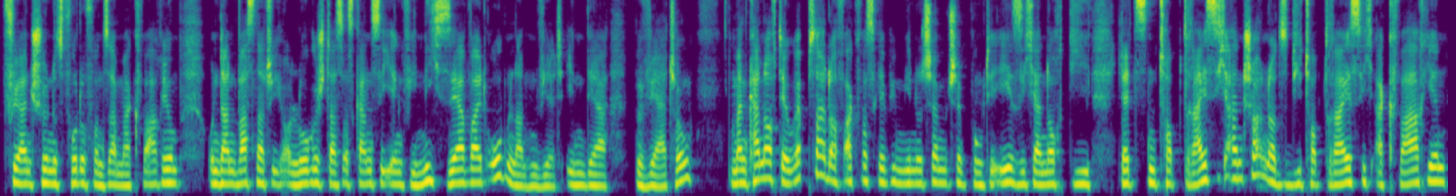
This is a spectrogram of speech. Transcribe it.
für ein schönes Foto von seinem Aquarium. Und dann war es natürlich auch logisch, dass das Ganze irgendwie nicht sehr weit oben landen wird in der Bewertung. Man kann auf der Website auf aquascaping-championship.de sich ja noch die letzten Top 30 anschauen, also die Top 30 Aquarien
